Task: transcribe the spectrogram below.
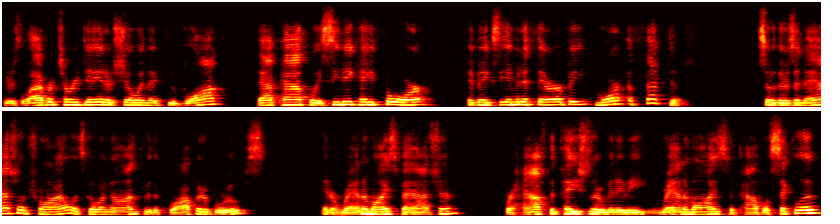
There's laboratory data showing that if you block that pathway, CDK4, it makes the immunotherapy more effective. So there's a national trial that's going on through the cooperative groups in a randomized fashion, where half the patients are going to be randomized to palbociclib,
